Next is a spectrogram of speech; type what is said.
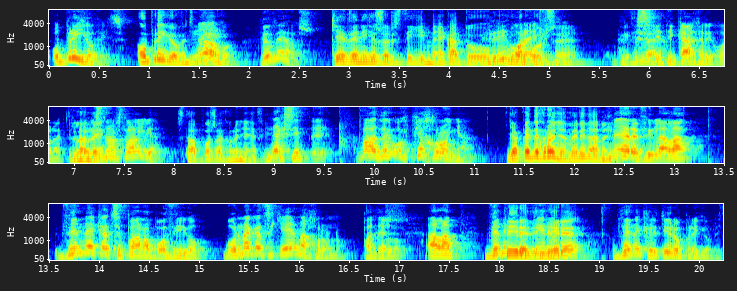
ο Μπρίγιοβιτς. Ο Πρίγιοβιτς, Ναι, μπράβο. βεβαίως. Και δεν είχε ζοριστεί η γυναίκα του. που Γρήγορα δεν έφυγε. Βέβαια. Σχετικά γρήγορα. Και Δηλαδή; πήγε στην Αυστραλία. Στα πόσα χρόνια έφυγε; Εντάξει, ε, μα δεν- όχι ποια χρόνια. Για πέντε χρόνια δεν ήταν. Ναι, ρε φίλε, αλλά δεν έκατσε πάνω από δύο. Μπορεί να κάτσε και ένα χρόνο παντέλο. Αλλά δεν είναι Πήρε την κριτήριο. πήρε. Δεν είναι κριτήριο ο Πρίγιοβιτ.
